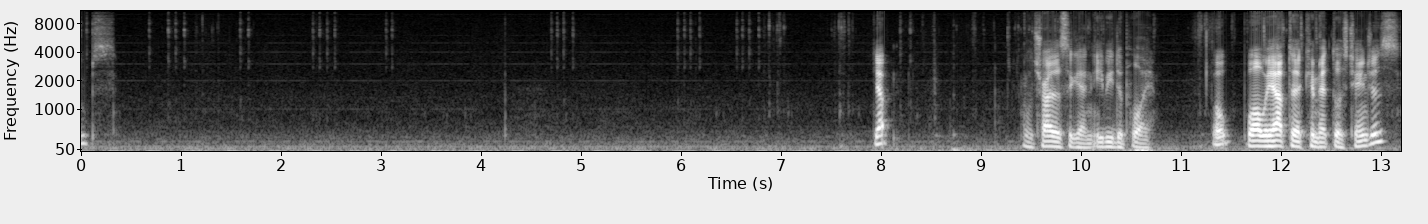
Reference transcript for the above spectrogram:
Oops. Yep. We'll try this again, EB deploy. Oh, well, we have to commit those changes.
